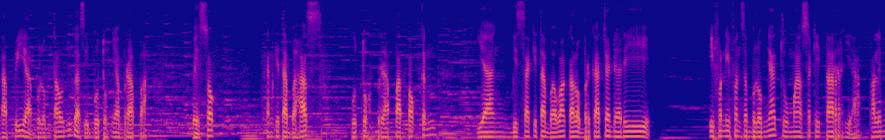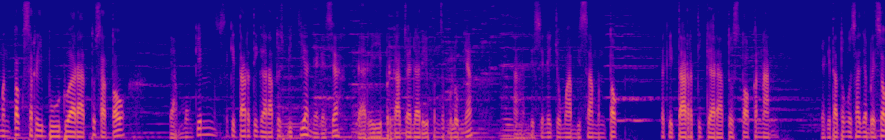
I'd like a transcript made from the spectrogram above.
tapi ya belum tahu juga sih butuhnya berapa. Besok akan kita bahas butuh berapa token yang bisa kita bawa kalau berkaca dari event-event sebelumnya cuma sekitar ya paling mentok 1200 atau ya mungkin sekitar 300 bijian ya guys ya dari berkaca dari event sebelumnya nah di sini cuma bisa mentok sekitar 300 tokenan. Ya kita tunggu saja besok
